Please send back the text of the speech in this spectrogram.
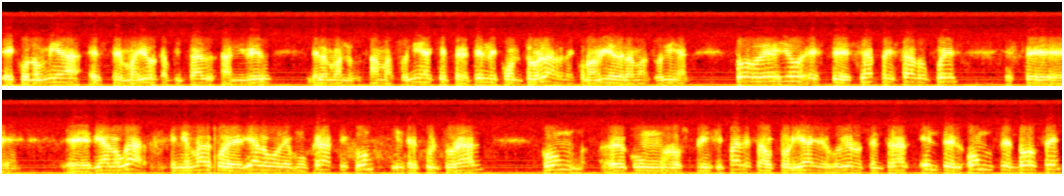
economía, este mayor capital a nivel de la Amazonía, que pretende controlar la economía de la Amazonía todo ello este, se ha pensado pues este, eh, dialogar en el marco de diálogo democrático, intercultural, con, eh, los principales autoridades del gobierno central entre el 11, 12,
